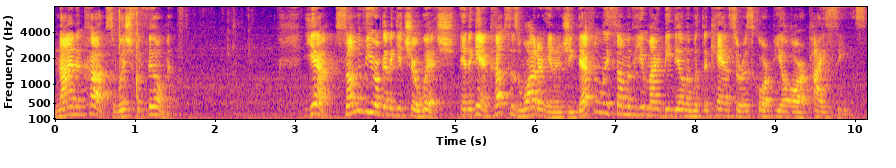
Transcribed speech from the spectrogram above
Nine of Cups, Wish Fulfillment. Yeah, some of you are going to get your wish. And again, Cups is water energy. Definitely some of you might be dealing with the Cancer, a Scorpio, or a Pisces.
